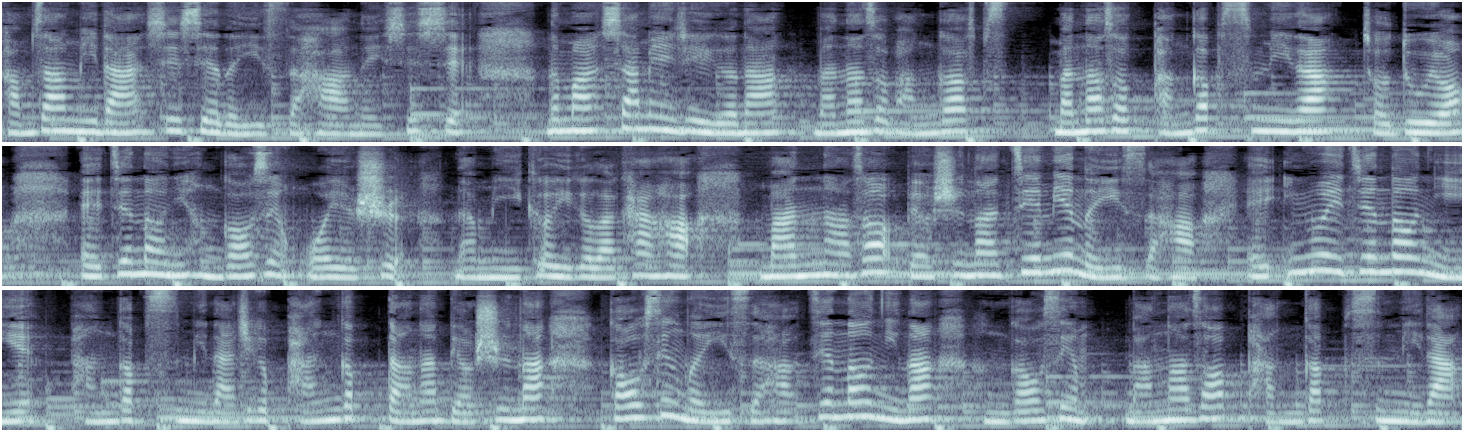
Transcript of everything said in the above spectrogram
감사합니 다， 谢谢的意思哈。那谢谢。那么下面这个呢？만나서반갑 만나서반갑습니 다， 角度哟。哎，见到你很高兴，我也是。那么一个一个来看哈。만나서表示呢见面的意思哈。哎，因为见到你，반갑습니 다， 这个반갑다呢表示呢高兴的意思哈。见到你呢很高兴。만나서반갑습니 다，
